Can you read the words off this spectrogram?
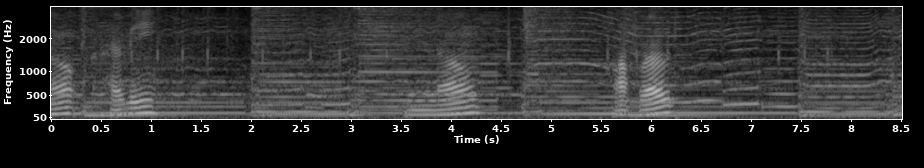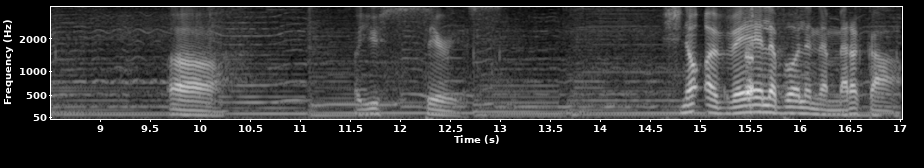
No, heavy. No. Off Uh, are you serious? She's not available in America.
